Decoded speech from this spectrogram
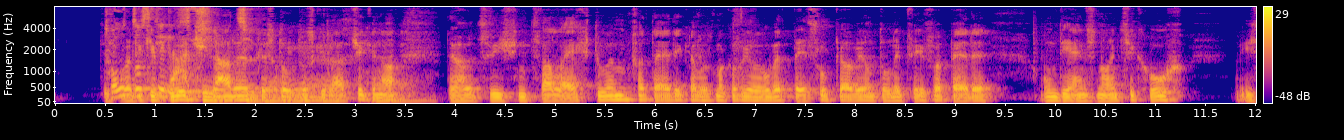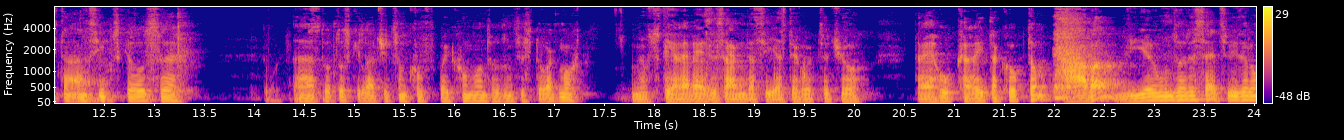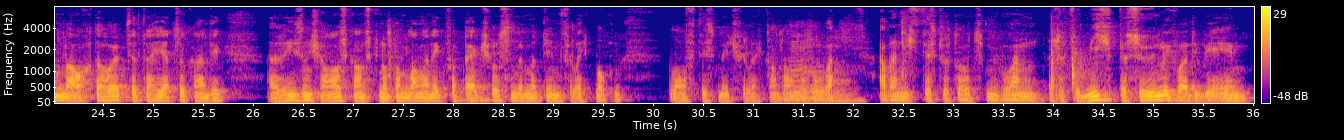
Das Totus war die Geburtsstunde des Totus Gilacci, genau. Der hat zwischen zwei Leichtturmverteidiger, was man kann, Robert Bessel, glaube ich, und Toni Pfeffer, beide um die 1,90 hoch, ist der 1,70 große äh, Totus Gilacci zum Kopfball gekommen und hat uns das Tor gemacht. Ich muss fairerweise sagen, dass die erste Halbzeit schon drei Hochkaräter gehabt haben. Aber wir unsererseits wiederum nach der Halbzeit, der Herzog Andi, eine Riesenchance, ganz knapp am langen Eck vorbeigeschossen, wenn wir den vielleicht machen, läuft das Match vielleicht ganz anders mhm. aber. Aber nichtsdestotrotz, wir waren, also für mich persönlich war die WM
